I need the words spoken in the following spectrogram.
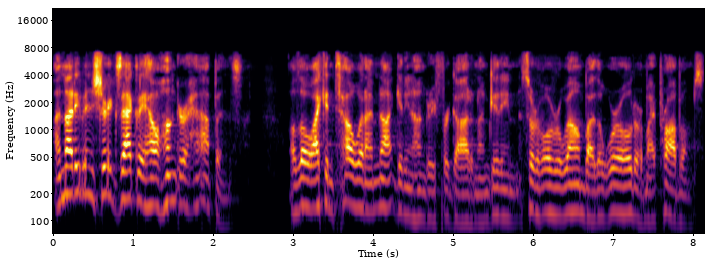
I'm not even sure exactly how hunger happens. Although I can tell when I'm not getting hungry for God and I'm getting sort of overwhelmed by the world or my problems.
